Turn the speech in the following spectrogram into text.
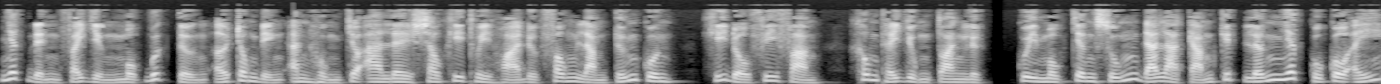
nhất định phải dựng một bức tượng ở trong điện anh hùng cho A Lê sau khi Thùy Họa được phong làm tướng quân, khí độ phi phàm, không thể dùng toàn lực, quỳ một chân xuống đã là cảm kích lớn nhất của cô ấy,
